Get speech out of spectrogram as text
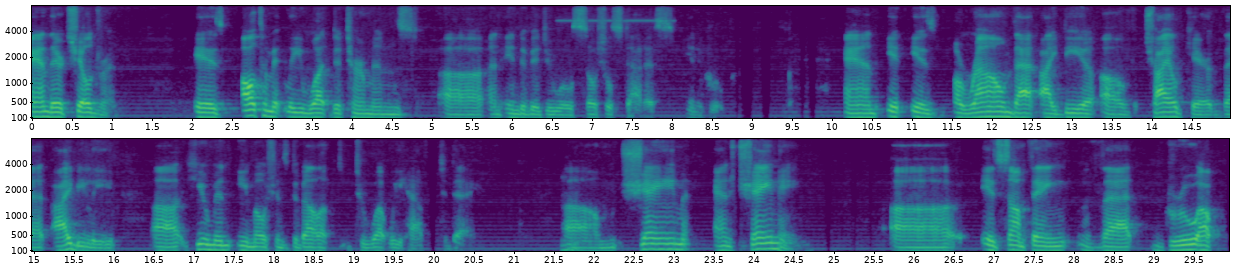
and their children is ultimately what determines uh, an individual's social status in a group. And it is around that idea of childcare that I believe uh, human emotions developed to what we have today. Mm-hmm. Um, shame and shaming uh, is something that grew up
